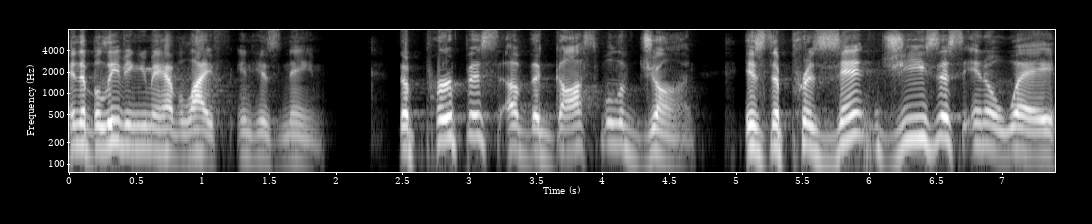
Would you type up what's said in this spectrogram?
and the believing you may have life in his name. The purpose of the Gospel of John is to present Jesus in a way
